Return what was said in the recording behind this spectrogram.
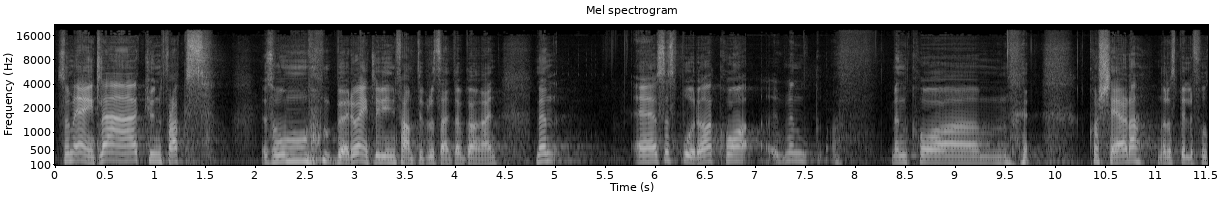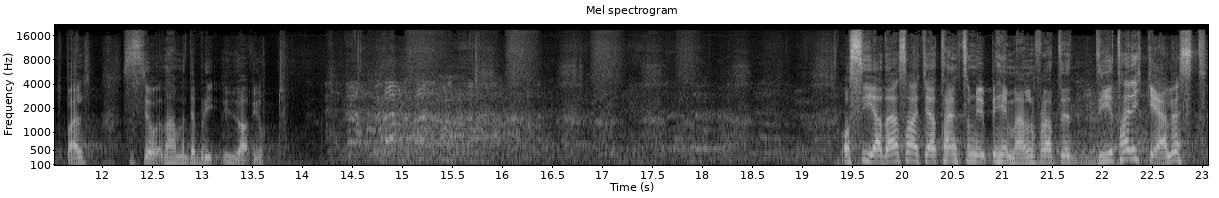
som egentlig er kun flaks. Så hun bør jo egentlig vinne 50% av gangene. Men eh, så spør hun hva, men, men hva, hva skjer da når hun spiller fotball? Så sier hun nei, men det blir uavgjort. Og siden det så har ikke jeg tenkt så mye på himmelen, for at dit har ikke jeg lyst.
